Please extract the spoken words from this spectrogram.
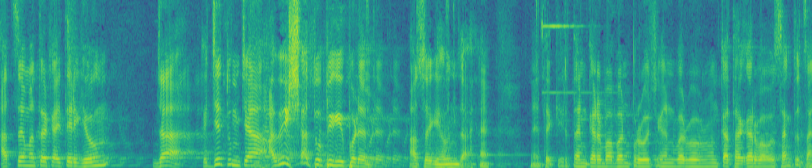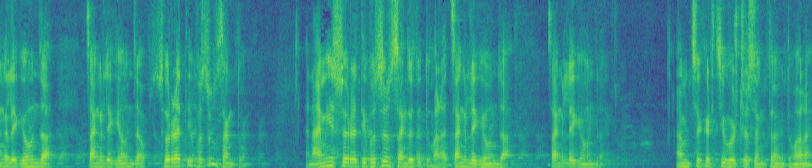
आजचं मात्र काहीतरी घेऊन जा. जे तुमच्या आयुष्यात उपयोगी पडेल असं घेऊन जा. नाही तर कीर्तनकर बाबा प्रवचन बाबा कथाकार बाबा सांगतो चांगले घेऊन जा. चांगले घेऊन जा. सुरुवातीपासून सांगतो. आणि आम्ही सुरुवातीपासून सांगतो तुम्हाला चांगले घेऊन जा. चांगले घेऊन जा. आमच्याकडची गोष्ट सांगतो आम्ही तुम्हाला.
